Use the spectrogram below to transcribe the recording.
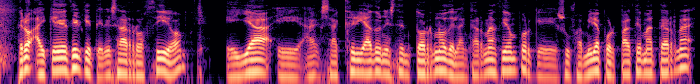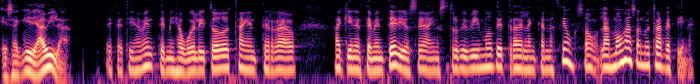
Pero hay que decir que Teresa Rocío ella eh, se ha criado en este entorno de la encarnación porque su familia por parte materna es aquí de Ávila. Efectivamente, mis abuelos y todos están enterrados aquí en el cementerio, o sea, y nosotros vivimos detrás de la encarnación. Son, las monjas son nuestras vecinas.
